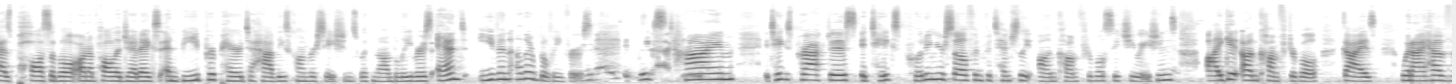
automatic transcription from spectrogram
as possible on apologetics and be prepared to have these conversations with non-believers and even other believers. It takes time, it takes practice, it takes putting yourself in potentially uncomfortable situations. I get uncomfortable, guys, when I have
